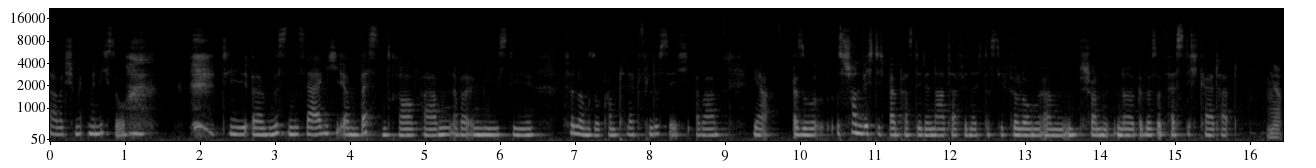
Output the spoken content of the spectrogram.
aber die schmeckt mir nicht so. die äh, müssen es ja eigentlich am besten drauf haben, aber irgendwie ist die Füllung so komplett flüssig. Aber ja, also ist schon wichtig bei Pastel finde ich, dass die Füllung ähm, schon eine gewisse Festigkeit hat. Ja,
